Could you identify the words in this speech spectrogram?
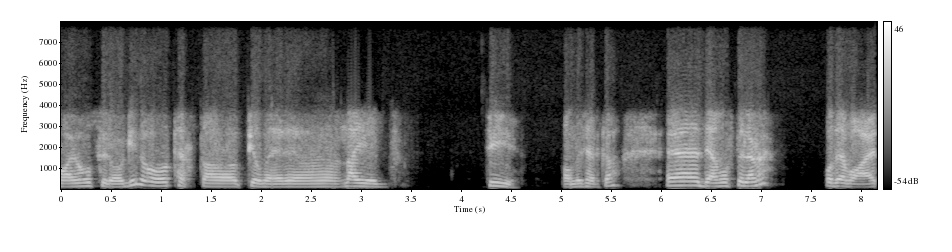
var jeg hos Roger og testa Pioner Nei, Fy, vann i kjelka. Eh, Demo-spillerne. Og det var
